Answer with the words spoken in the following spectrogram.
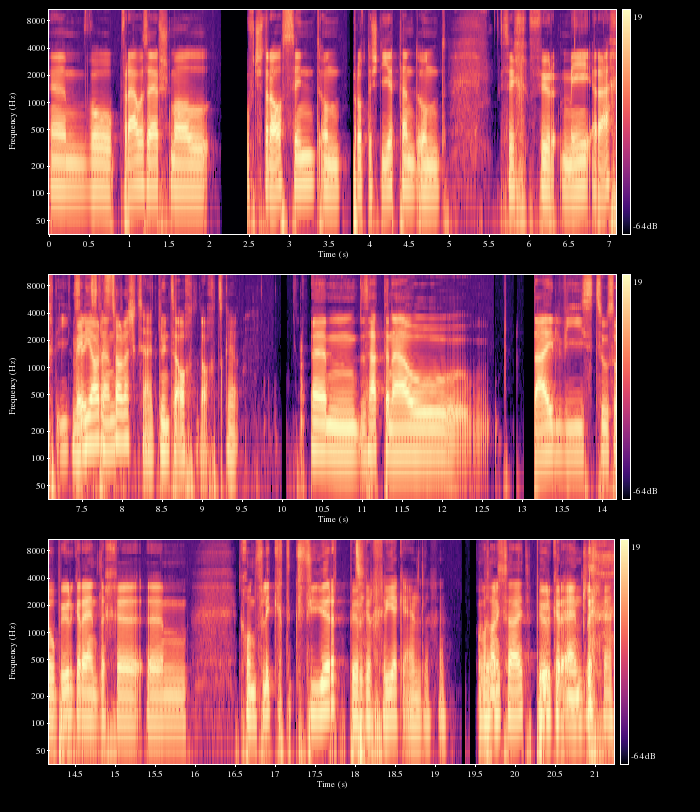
ähm, wo die Frauen das erste Mal auf die Straße sind und protestiert haben und sich für mehr Recht eingesetzt Welche haben. Jahreszahl hast du gesagt? 1988. Ja. Ähm, das hat dann auch teilweise zu so bürgerähnlichen ähm, Konflikten geführt. Bürgerkrieg ähnliche. Was habe ich gesagt? Bürgerähnliche.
